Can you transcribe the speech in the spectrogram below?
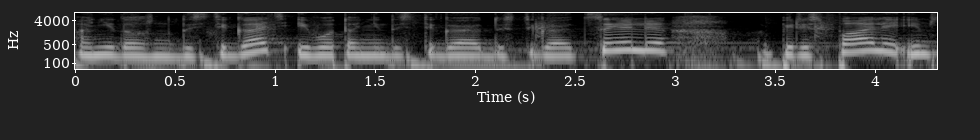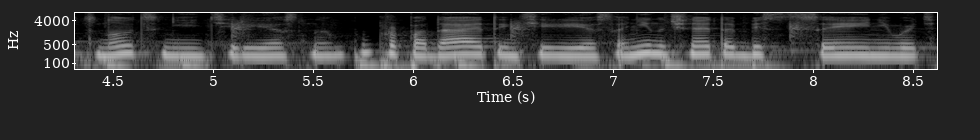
они должны достигать, и вот они достигают, достигают цели, переспали, им становится неинтересно, пропадает интерес, они начинают обесценивать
